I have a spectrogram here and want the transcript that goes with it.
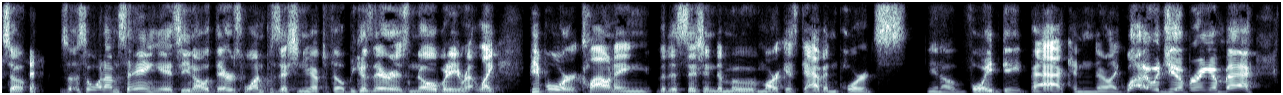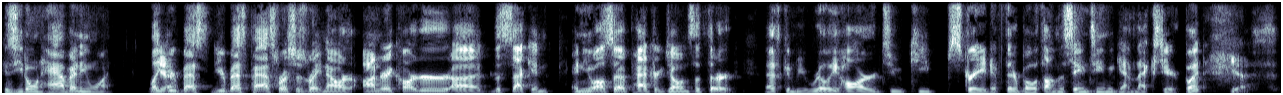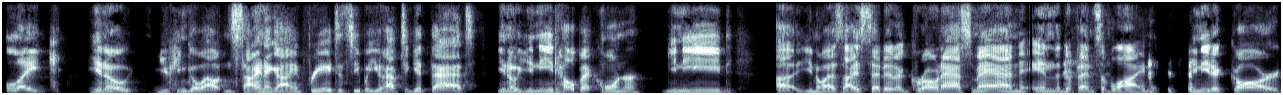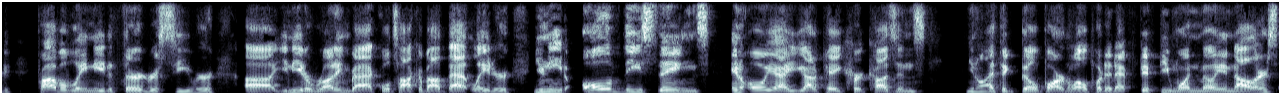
So, so, so what I'm saying is, you know, there's one position you have to fill because there is nobody around. Like people were clowning the decision to move Marcus Davenport's, you know, void date back, and they're like, why would you bring him back? Because you don't have anyone. Like yeah. your best, your best pass rushers right now are Andre Carter uh, the second, and you also have Patrick Jones the third. That's going to be really hard to keep straight if they're both on the same team again next year. But yes, like you know, you can go out and sign a guy in free agency, but you have to get that. You know, you need help at corner. You need, uh, you know, as I said it, a grown ass man in the defensive line. You need a guard. Probably need a third receiver. Uh, you need a running back. We'll talk about that later. You need all of these things. And oh, yeah, you got to pay Kirk Cousins. You know, I think Bill Barnwell put it at $51 million.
